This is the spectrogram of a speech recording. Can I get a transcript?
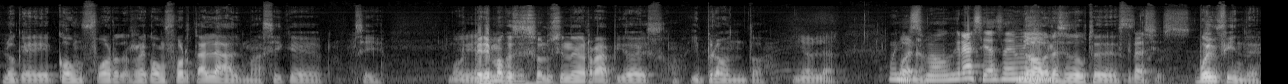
lo que confort- reconforta el alma. Así que sí. Muy bien. Esperemos que se solucione rápido eso y pronto. Ni hablar. Buenísimo. Gracias, Emi. No, gracias a ustedes. Gracias. Buen fin de.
